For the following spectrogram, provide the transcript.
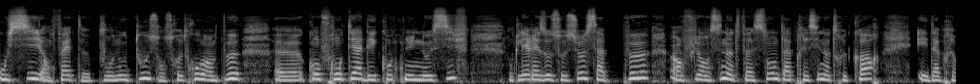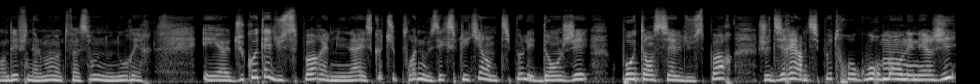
ou si, en fait, pour nous tous, on se retrouve un peu euh, confronté à des contenus nocifs, donc les réseaux sociaux, ça peut influencer notre façon d'apprécier notre corps et d'appréhender finalement notre façon de nous nourrir. Et euh, du côté du sport, Elmina, est-ce que tu pourrais nous expliquer un petit peu les dangers potentiels du sport, je dirais un petit peu trop gourmand en énergie,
